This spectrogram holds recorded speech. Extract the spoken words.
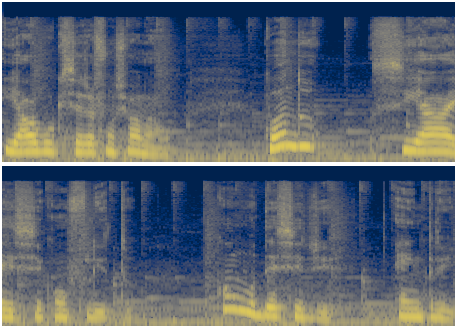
e algo que seja funcional. Quando se há esse conflito, como decidir entre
